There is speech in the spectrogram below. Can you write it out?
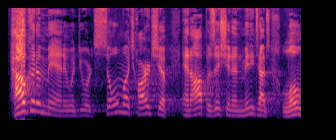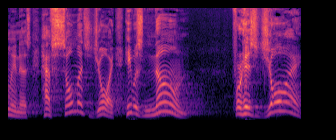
How could a man who endured so much hardship and opposition and many times loneliness have so much joy? He was known for his joy,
